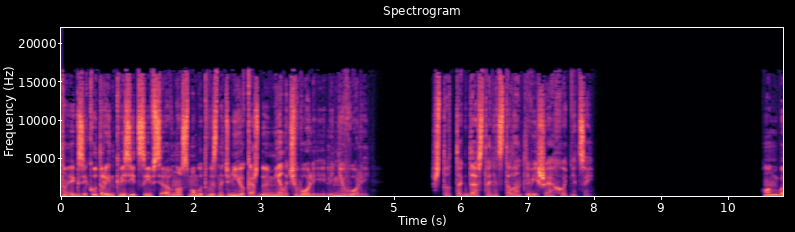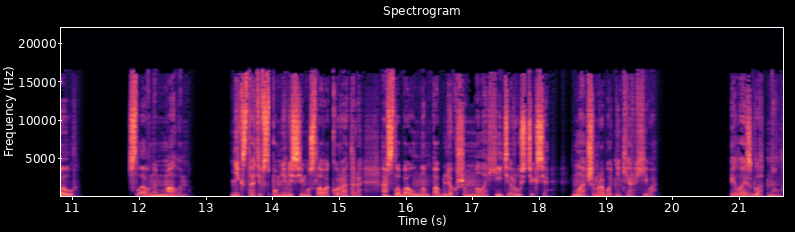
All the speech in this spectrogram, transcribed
Но экзекуторы Инквизиции все равно смогут вызнать у нее каждую мелочь волей или неволей. Что тогда станет с талантливейшей охотницей? Он был славным малым. Не кстати вспомнились ему слова куратора о слабоумном поблекшем Малахите Рустиксе, младшем работнике архива. Илай сглотнул.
